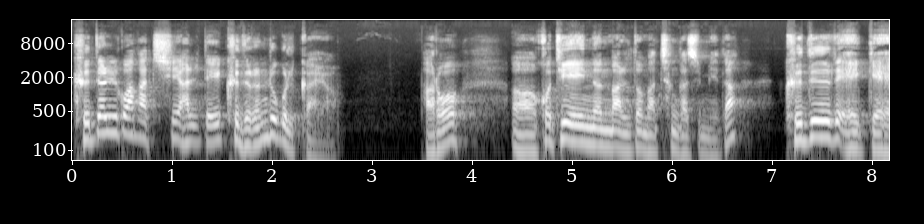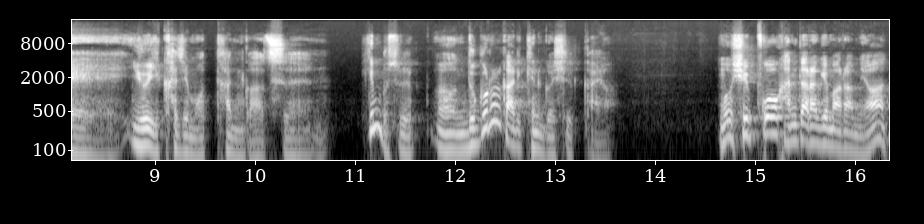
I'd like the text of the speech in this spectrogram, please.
그들과 같이 할 때의 그들은 누굴까요? 바로 어, 그 뒤에 있는 말도 마찬가지입니다. 그들에게 유익하지 못한 것은 이게 무슨 어, 누구를 가리키는 것일까요? 뭐 쉽고 간단하게 말하면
